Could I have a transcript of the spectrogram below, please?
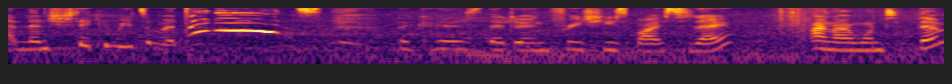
and then she's taking me to McDonald's because they're doing free cheese bites today and I wanted them.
